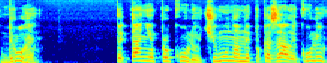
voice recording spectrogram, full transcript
Друге. Питання про кулю. Чому нам не показали кулю,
